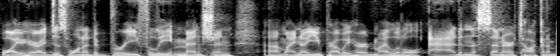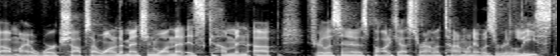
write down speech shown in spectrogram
While you're here, I just wanted to briefly mention um, I know you probably heard my little ad in the center talking about my workshops. I wanted to mention one that is coming up if you're listening to this podcast around the time when it was released.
